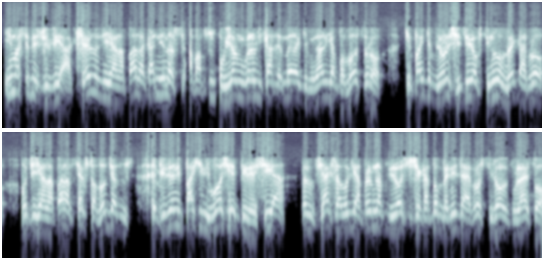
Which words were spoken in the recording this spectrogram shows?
είμαστε με ψηφία. Ξέρετε ότι για να πάει να κάνει ένας από αυτούς που βγαίνουν κάθε μέρα και μιλάνε για ποδόσφαιρο και πάει και πληρώνει εισιτήριο φτηνού 10 ευρώ, ότι για να πάει να φτιάξει τα δόντια τους, επειδή δεν υπάρχει δημόσια υπηρεσία, να του φτιάξεις τα δόντια πρέπει να πληρώσεις 150 ευρώ στη ρόδο τουλάχιστον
